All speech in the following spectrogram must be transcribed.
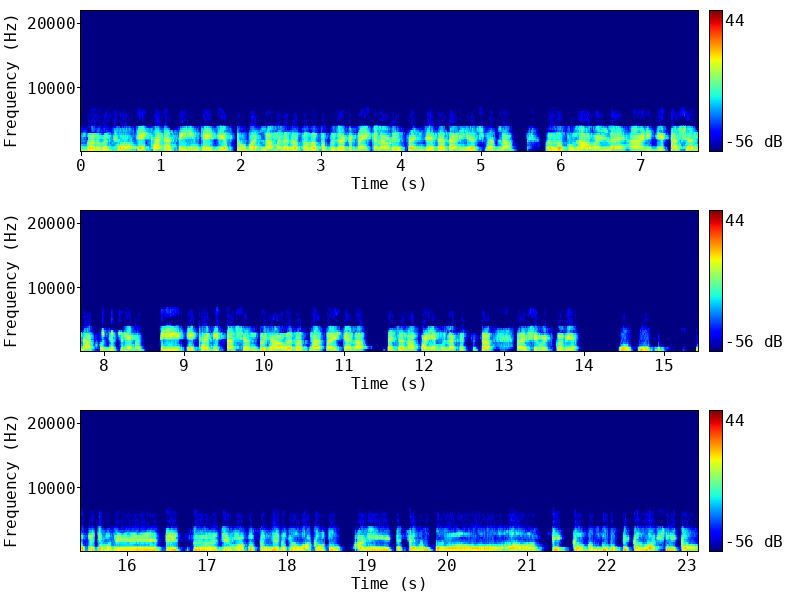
बरोबर. एखादा सीन केजीएफ टू मधला मला जाता जाता तुझ्याकडनं ऐकायला आवडेल. संजय दत्त आणि यश मधला जो तुला. आवडलाय आणि जी टशन दाखवली सिनेमात. ती एखादी टशन तुझ्या आवाजातनं आता ऐकायला त्याच्यानं आपण या मुलाखतीचा शेवट करूया. Okay okay. मग त्याच्यामध्ये तेच जेव्हा तो संजय दत्तला वाकवतो आणि त्याच्यानंतर एक बंदूक असते कल्लाश निकाव.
